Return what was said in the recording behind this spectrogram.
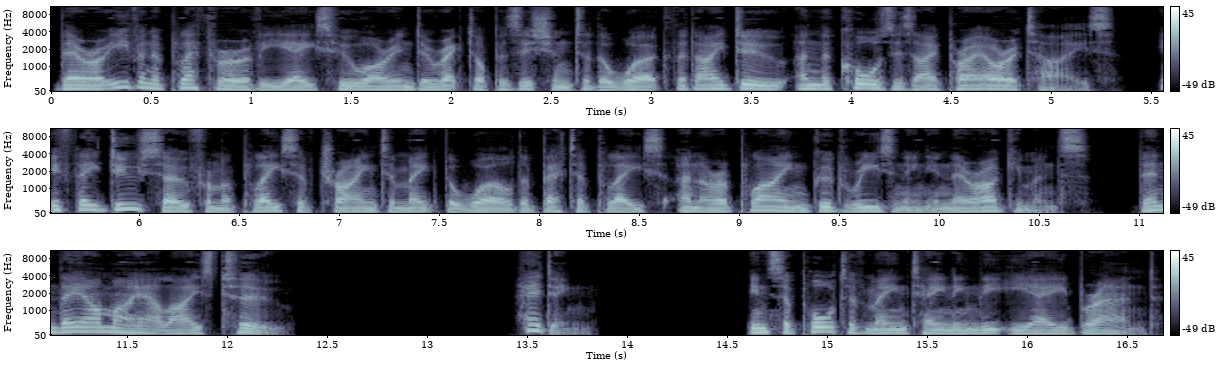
There are even a plethora of EAs who are in direct opposition to the work that I do and the causes I prioritize. If they do so from a place of trying to make the world a better place and are applying good reasoning in their arguments, then they are my allies too. Heading In support of maintaining the EA brand.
